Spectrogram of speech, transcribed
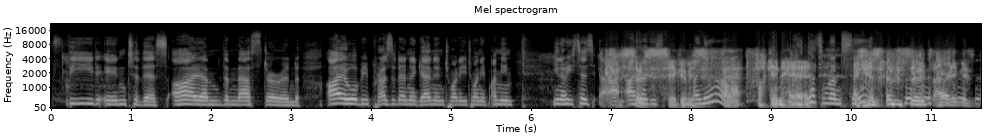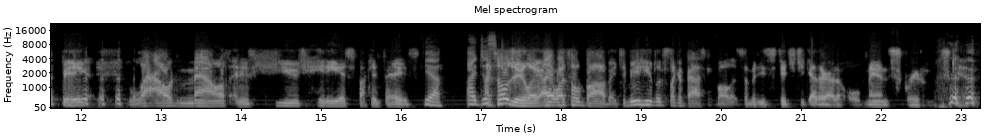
feed into this i am the master and i will be president again in 2020 i mean you know, he says, I, I so heard he's sick of his fat fucking head. That's what I'm saying. I'm so tired of his big, loud mouth and his huge, hideous fucking face. Yeah. I just I told you, like I, I told Bob, to me he looks like a basketball that somebody stitched together out of old man scrotum skin.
